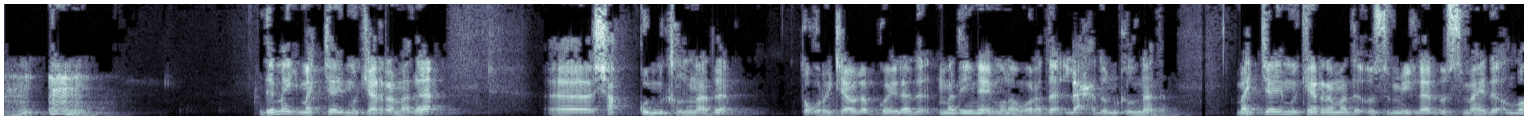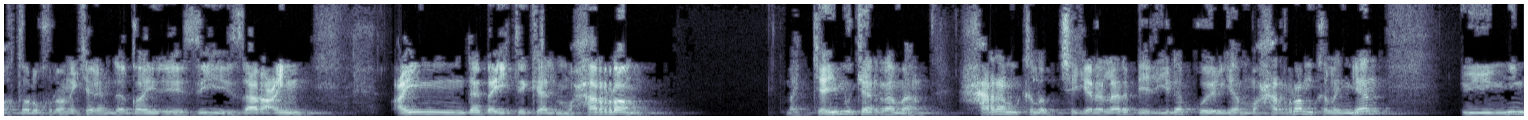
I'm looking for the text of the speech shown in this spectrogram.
Demak makka mukarramada e, shaqqun qilinadi to'g'ri kavlab qo'yiladi madina munavvarada lahdun qilinadi. Makka mukarramada o'simliklar o'smaydi. Alloh taolo qur'oni karimda inda baytikal muharram. Makkai mukarrama haram qilib chegaralari belgilab qo'yilgan muharram qilingan uyingning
